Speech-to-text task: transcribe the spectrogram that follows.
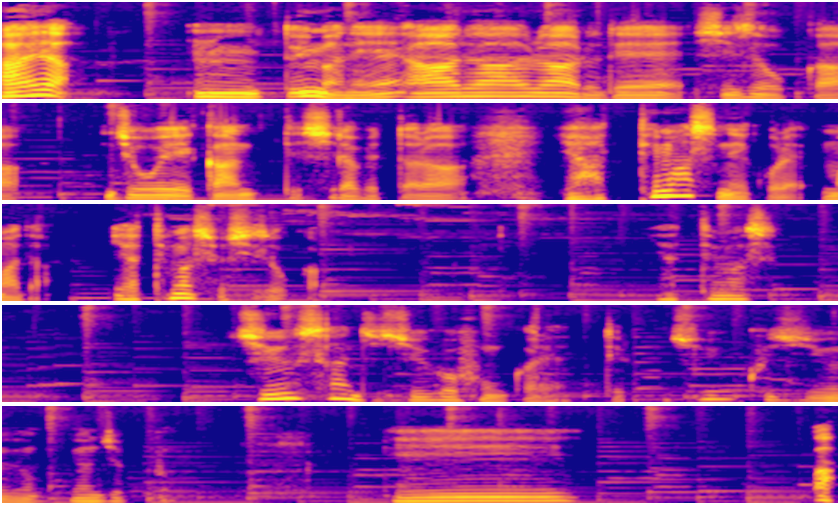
あ、れだ。うんと、今ね、RRR で静岡上映館って調べたら、やってますね、これ。まだ。やってますよ、静岡。やってます。13時15分からやってる。19時40分。へえー。あ、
